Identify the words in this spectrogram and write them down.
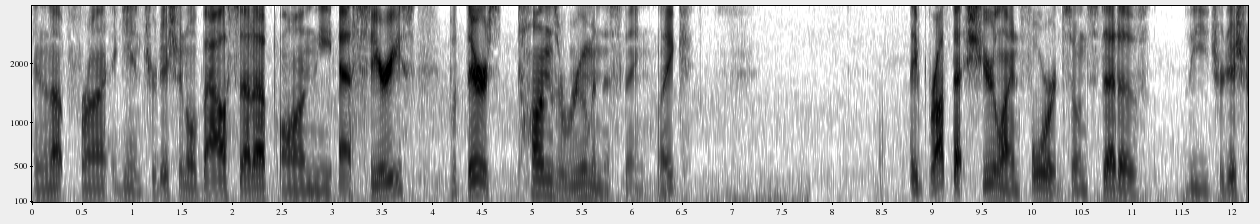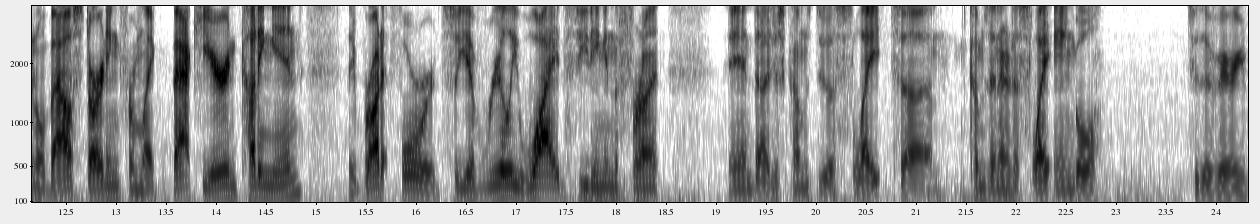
And then up front, again, traditional bow setup on the S series. but there's tons of room in this thing. Like they brought that shear line forward. So instead of the traditional bow starting from like back here and cutting in, they brought it forward. So you have really wide seating in the front and uh, just comes to a slight, uh, comes in at a slight angle to the very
